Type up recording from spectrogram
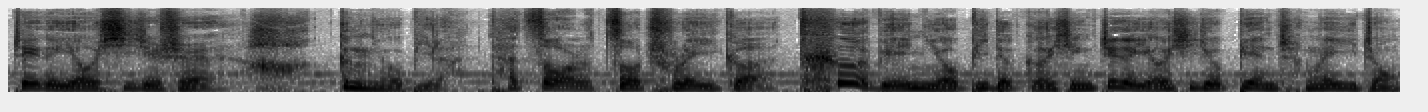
这个游戏就是啊，更牛逼了，它做做出了一个特别牛逼的革新。这个游戏就变成了一种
